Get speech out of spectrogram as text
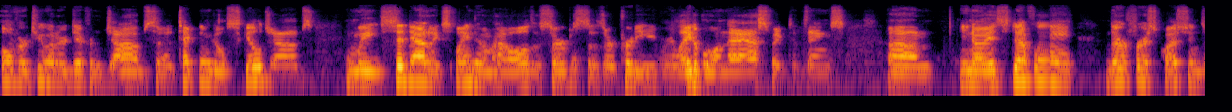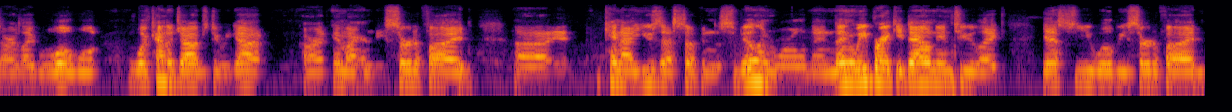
over 200 different jobs, uh, technical skill jobs, and we sit down and explain to them how all the services are pretty relatable in that aspect of things. Um, you know, it's definitely their first questions are like, well, well what kind of jobs do we got? Are am I going to be certified? Uh, can I use that stuff in the civilian world? And then we break it down into like, yes, you will be certified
